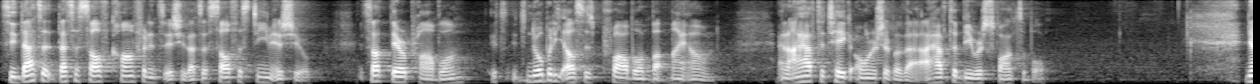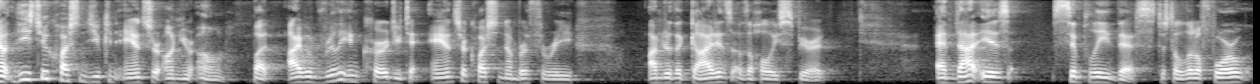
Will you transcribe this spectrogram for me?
See that's a that's a self-confidence issue. That's a self-esteem issue. It's not their problem. It's, it's nobody else's problem but my own and I have to take ownership of that I have to be responsible now these two questions you can answer on your own but I would really encourage you to answer question number three under the guidance of the Holy Spirit. And that is simply this just a little four,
